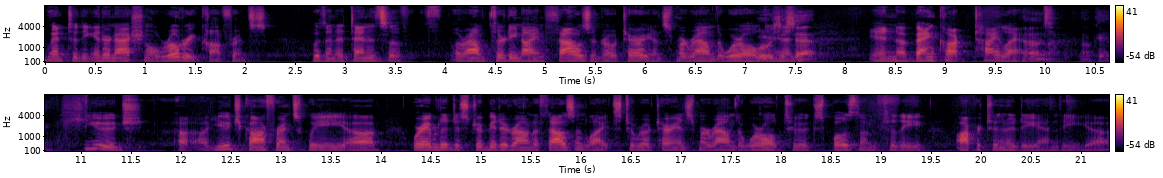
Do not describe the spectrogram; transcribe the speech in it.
went to the International Rotary Conference with an attendance of around 39,000 Rotarians from around the world. Where was this in, at? In uh, Bangkok, Thailand. Ah, okay. Huge, uh, huge conference. We uh, were able to distribute around a thousand lights to Rotarians from around the world to expose them to the opportunity and the uh,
